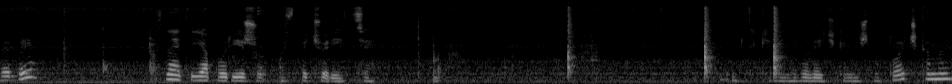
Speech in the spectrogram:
гриби, знаєте, я поріжу ось печоріці. Такими невеличкими шматочками.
